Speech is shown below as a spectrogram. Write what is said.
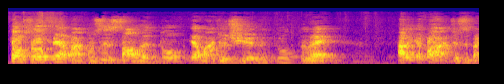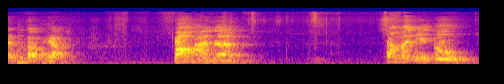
到时候要么不是少很多，要么就缺很多，对不对？啊，要不然就是买不到票。包含了上半年度，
